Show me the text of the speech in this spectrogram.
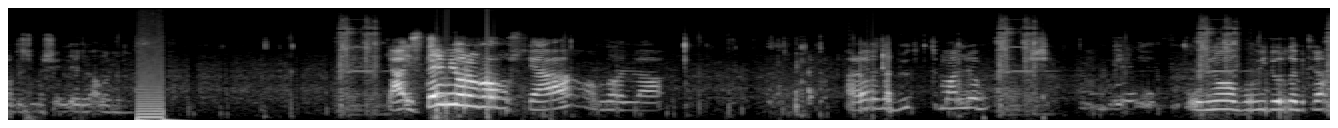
Arkadaşımın şeylerini alamıyorum. Ya istemiyorum Robux ya. Allah Allah. Arkadaşlar büyük ihtimalle oyunu bu videoda bitiremem.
